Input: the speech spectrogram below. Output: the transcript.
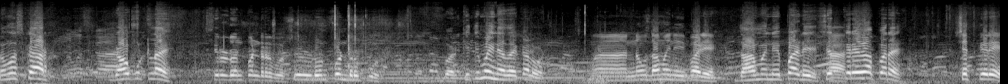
नमस्कार. गाव कुठला आहे शिरडोन पंढरपूर. शिरडोन पंढरपूर. बरं किती महिन्यात आहे कालवड? नऊ दहा महिने पाडे. दहा महिने पाडे. शेतकरी व्यापार आहे? शेतकरी.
